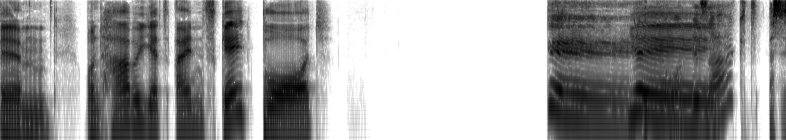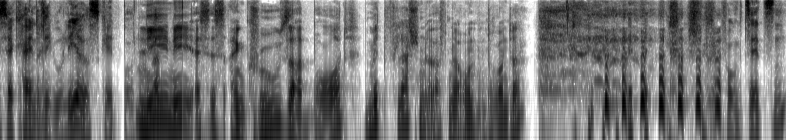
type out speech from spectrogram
Ähm, und habe jetzt ein Skateboard. Yay. Yay. Genauer gesagt. Es ist ja kein reguläres Skateboard. Nee, oder? nee, es ist ein Cruiserboard mit Flaschenöffner unten drunter. Schwerpunkt setzen.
